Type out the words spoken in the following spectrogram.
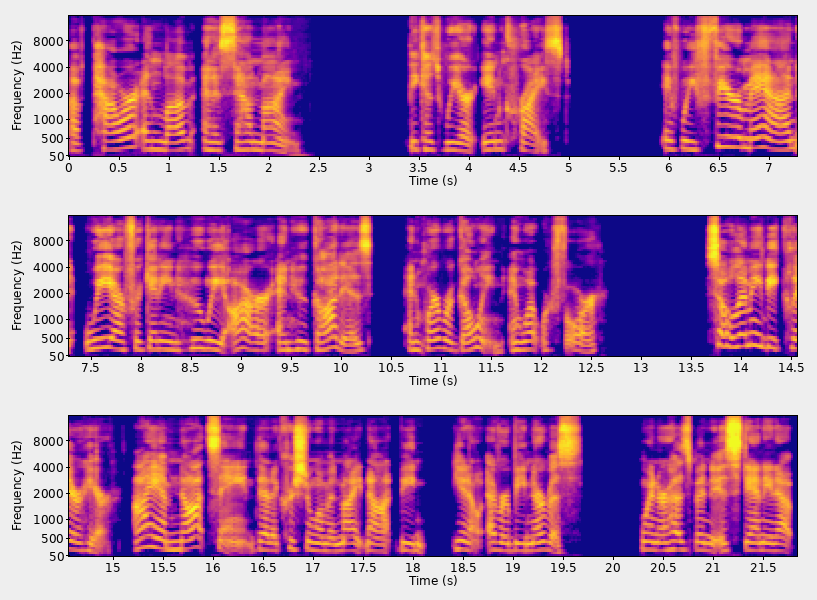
of power and love and a sound mind because we are in Christ. If we fear man, we are forgetting who we are and who God is and where we're going and what we're for. So let me be clear here. I am not saying that a Christian woman might not be, you know, ever be nervous when her husband is standing up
